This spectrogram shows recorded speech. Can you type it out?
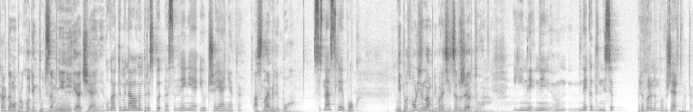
когда мы проходим путь сомнений и отчаяния. когато минаваме през път на съмнение и отчаянията. А с нами ли Бог? С нас ли е Бог? Не позвольте нам превратиться в жертву. И не, не, нека да не се превърнем в жертвата.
